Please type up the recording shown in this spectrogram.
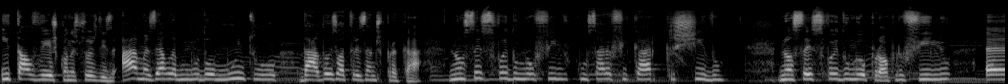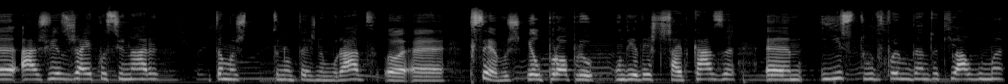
e talvez quando as pessoas dizem, ah, mas ela mudou muito de há dois ou três anos para cá, não sei se foi do meu filho começar a ficar crescido. Não sei se foi do meu próprio filho, às vezes já equacionar, então, mas tu não tens namorado? Uh, uh, percebes? Ele próprio, um dia destes, sai de casa e isso tudo foi-me dando aqui alguma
